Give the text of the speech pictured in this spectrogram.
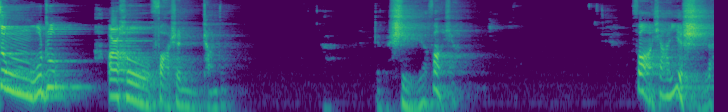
始终无助，而后发生常住。这个舍放下，放下一时啊，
